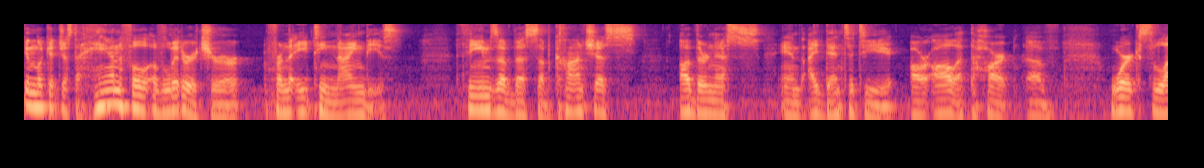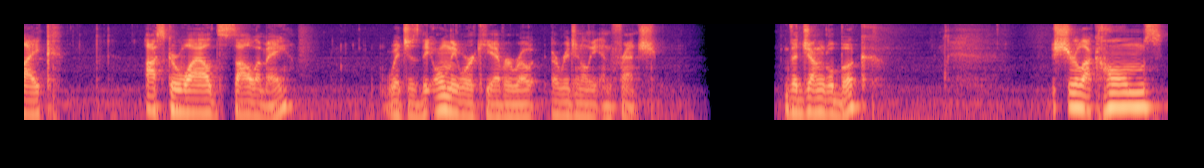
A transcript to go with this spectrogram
Can look at just a handful of literature from the 1890s. Themes of the subconscious, otherness, and identity are all at the heart of works like Oscar Wilde's Salome, which is the only work he ever wrote originally in French. The Jungle Book, Sherlock Holmes,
